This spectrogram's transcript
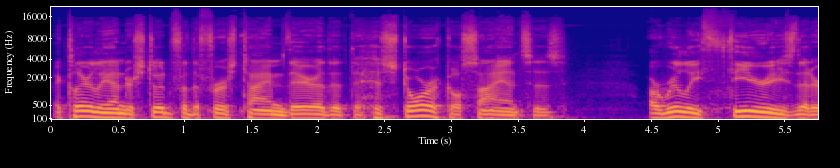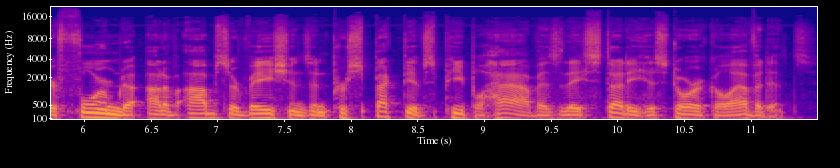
I clearly understood for the first time there that the historical sciences are really theories that are formed out of observations and perspectives people have as they study historical evidence.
